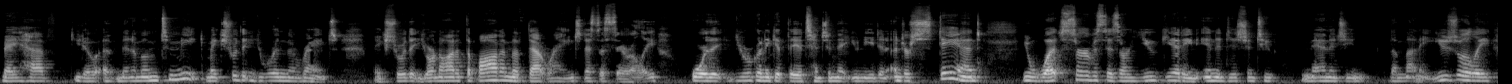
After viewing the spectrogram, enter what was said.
may have you know a minimum to meet. Make sure that you're in the range. Make sure that you're not at the bottom of that range necessarily or that you're going to get the attention that you need and understand you know what services are you getting in addition to managing the money usually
